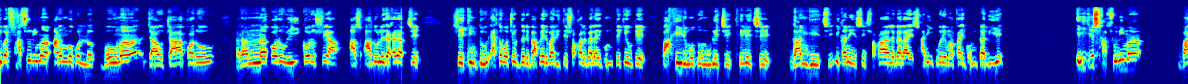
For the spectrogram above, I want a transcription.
এবার শাশুড়ি মা আরম্ভ করল, বৌমা যাও চা করো, রান্না করো, এই করো, সে আদলে দেখা যাচ্ছে, সে কিন্তু এত বছর ধরে বাপের বাড়িতে সকালবেলায় ঘুম থেকে উঠে পাখির মতন উড়েছে, খেলেছে, গান গেয়েছে, এখানে এসে সকালবেলায় শাড়ি পরে মাথায় ঘুমটা দিয়ে, এই যে শাশুড়ি মা বা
